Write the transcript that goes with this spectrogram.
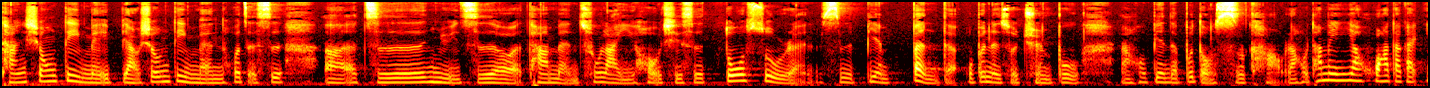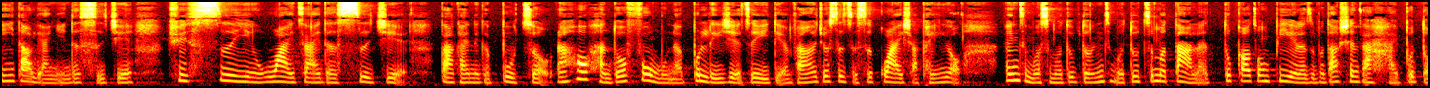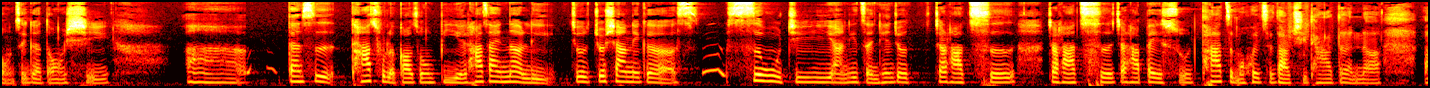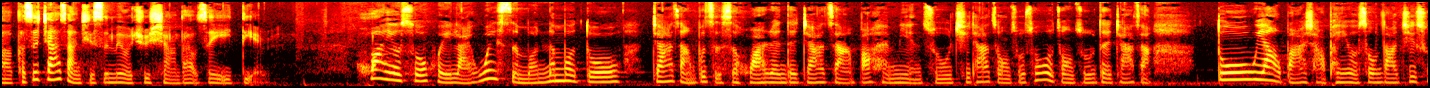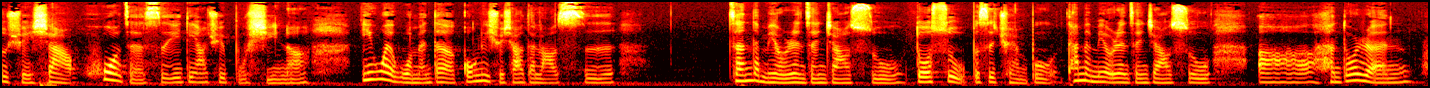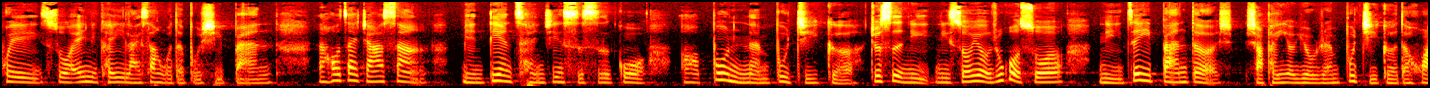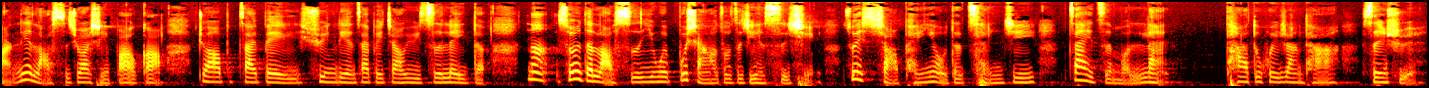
堂兄弟们、表兄弟们，或者是呃子女侄儿，他们出来以后，其实多数人是变笨的。我不能说全部，然后变得不懂思考，然后他们要花大概一到两年的时间去适应外在的世界，大概那个步骤。然后很多父母呢不理解这一点，反而就是只是怪小朋友。你怎么什么都不懂？你怎么都这么大了，都高中毕业了，怎么到现在还不懂这个东西？嗯，但是他除了高中毕业，他在那里就就像那个事务机一样，你整天就叫他吃，叫他吃，叫他背书，他怎么会知道其他的呢？呃，可是家长其实没有去想到这一点。话又说回来，为什么那么多家长，不只是华人的家长，包含缅族、其他种族、所有种族的家长，都要把小朋友送到寄宿学校，或者是一定要去补习呢？因为我们的公立学校的老师真的没有认真教书，多数不是全部，他们没有认真教书。呃，很多人会说：“哎，你可以来上我的补习班。”然后再加上。缅甸曾经实施过，哦，不能不及格，就是你你所有，如果说你这一班的小朋友有人不及格的话，那老师就要写报告，就要再被训练、再被教育之类的。那所有的老师因为不想要做这件事情，所以小朋友的成绩再怎么烂，他都会让他升学。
